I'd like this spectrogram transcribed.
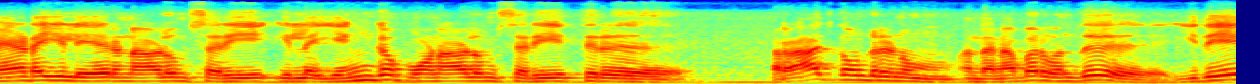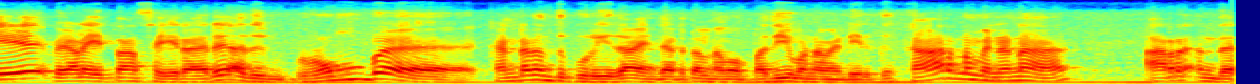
மேடையில் ஏறினாலும் சரி இல்லை எங்கே போனாலும் சரி திரு ராஜ் கவுண்டரனும் அந்த நபர் வந்து இதே வேலையை தான் செய்கிறாரு அது ரொம்ப கண்டனத்துக்குரியதாக இந்த இடத்துல நம்ம பதிவு பண்ண வேண்டியிருக்கு. காரணம் என்னென்னா அர அந்த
